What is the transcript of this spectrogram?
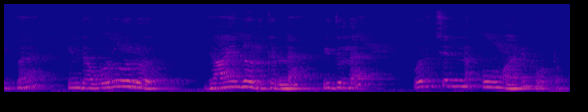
இப்போ இந்த ஒரு ஒரு ஜாயிண்டும் இருக்குல்ல இதில் ஒரு சின்ன பூ மாதிரி போட்டோம்.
